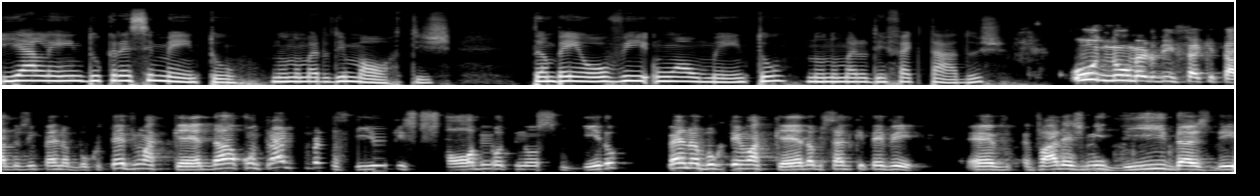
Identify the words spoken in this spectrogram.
E além do crescimento no número de mortes, também houve um aumento no número de infectados? O número de infectados em Pernambuco teve uma queda, ao contrário do Brasil, que sobe, continua subindo. Pernambuco tem uma queda, observe que teve é, várias medidas de,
